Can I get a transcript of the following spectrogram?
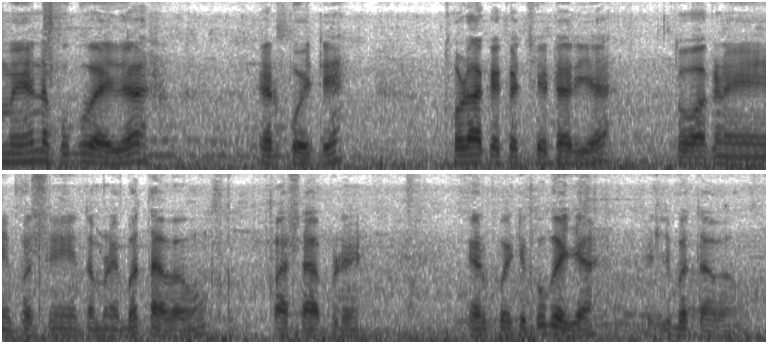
અમે છે ને પૂગવા આવ્યા એરપોર્ટે થોડાક એક જ છેટા તો આપણે પછી તમને બતાવવા હું. પાછા આપણે એરપોર્ટે પૂગાઈ જા એટલે બતાવવા હું.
